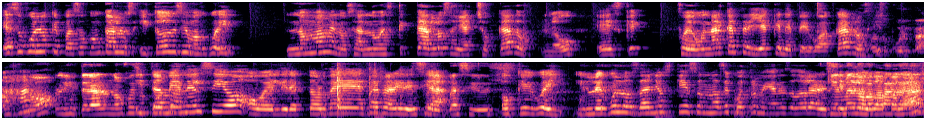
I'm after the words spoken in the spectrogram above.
eso fue lo que pasó con Carlos. Y todos decíamos, güey, no mamen, o sea, no es que Carlos haya chocado, No, es que fue una alcantarilla que le pegó a Carlos. No fue su culpa. Ajá. no, literal, no fue su y también el CEO o el director de Ferrari decía, ok, güey, y luego los daños que son más de 4 millones de dólares, ¿quién me los lo va a pagar?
